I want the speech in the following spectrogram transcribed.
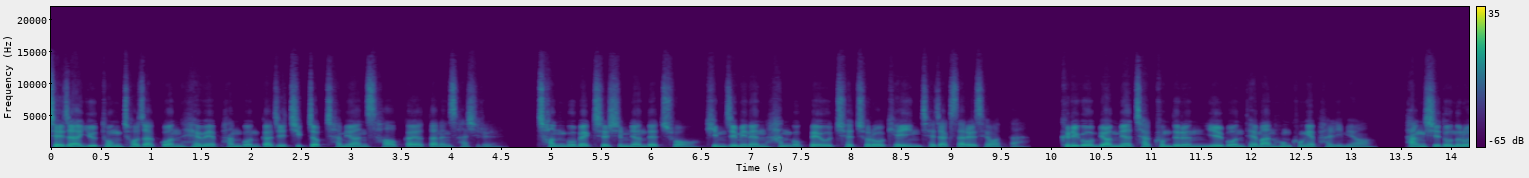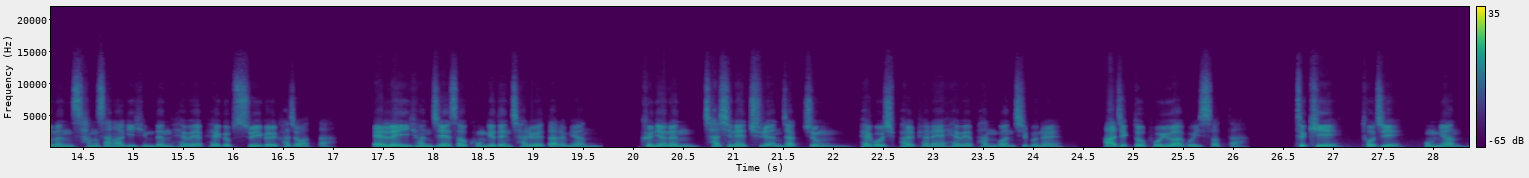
제작, 유통, 저작권, 해외 판권까지 직접 참여한 사업가였다는 사실을 1970년대 초 김지민은 한국 배우 최초로 개인 제작사를 세웠다. 그리고 몇몇 작품들은 일본, 대만, 홍콩에 팔리며 당시 돈으로는 상상하기 힘든 해외 배급 수익을 가져왔다. LA 현지에서 공개된 자료에 따르면 그녀는 자신의 출연작 중 158편의 해외 판권 지분을 아직도 보유하고 있었다. 특히 토지, 홍련,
